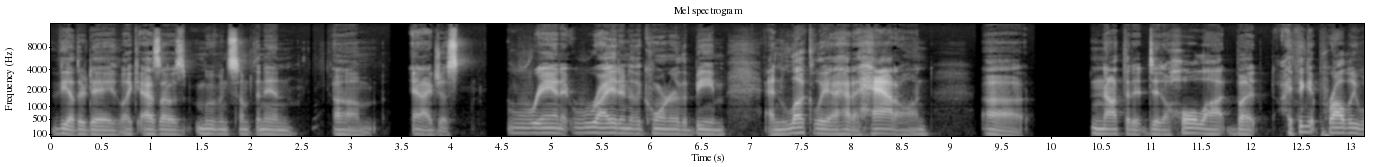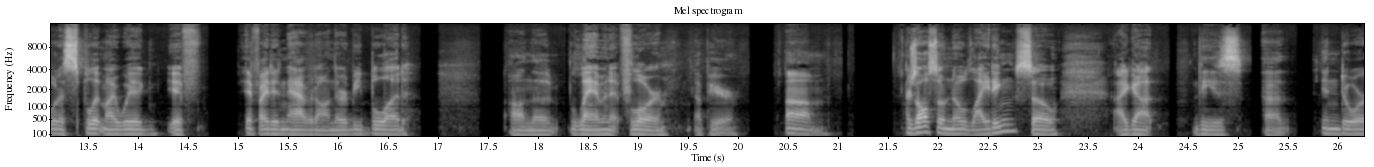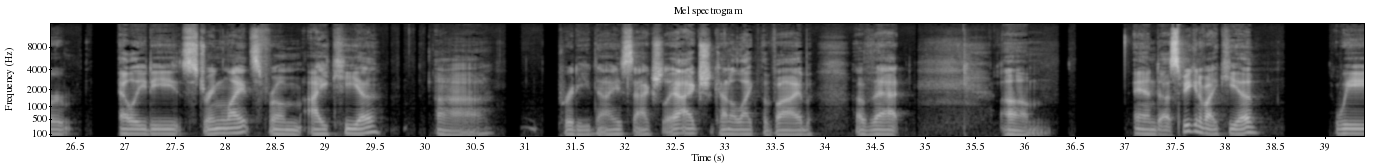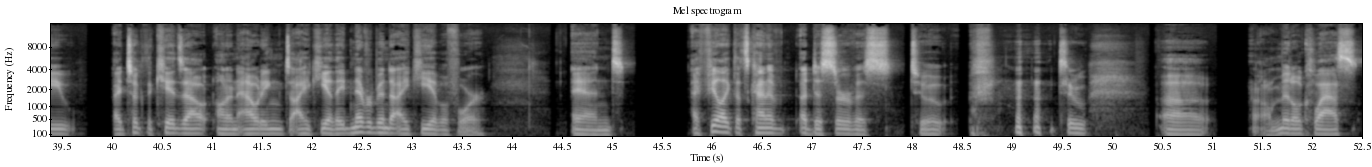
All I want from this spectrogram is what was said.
the other day, like as I was moving something in, um, and I just ran it right into the corner of the beam. And luckily, I had a hat on. Uh, not that it did a whole lot, but I think it probably would have split my wig if if I didn't have it on. There would be blood on the laminate floor up here. Um, there's also no lighting, so I got these uh, indoor LED string lights from IKEA. Uh, pretty nice, actually. I actually kind of like the vibe of that. Um, and uh, speaking of IKEA, we I took the kids out on an outing to IKEA. They'd never been to IKEA before, and I feel like that's kind of a disservice to to uh, middle class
